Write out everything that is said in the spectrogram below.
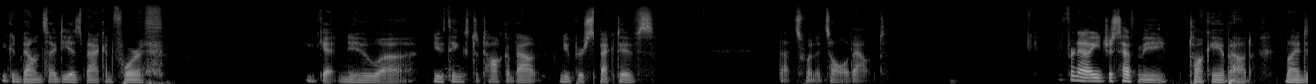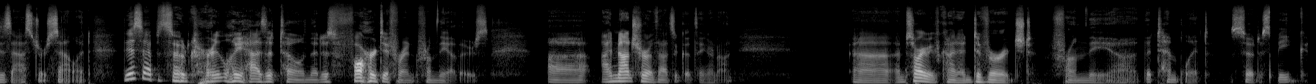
You can bounce ideas back and forth. You get new, uh, new things to talk about, new perspectives. That's what it's all about. But for now, you just have me talking about my disaster salad. This episode currently has a tone that is far different from the others. Uh, I'm not sure if that's a good thing or not. Uh, I'm sorry we've kind of diverged from the uh, the template, so to speak.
